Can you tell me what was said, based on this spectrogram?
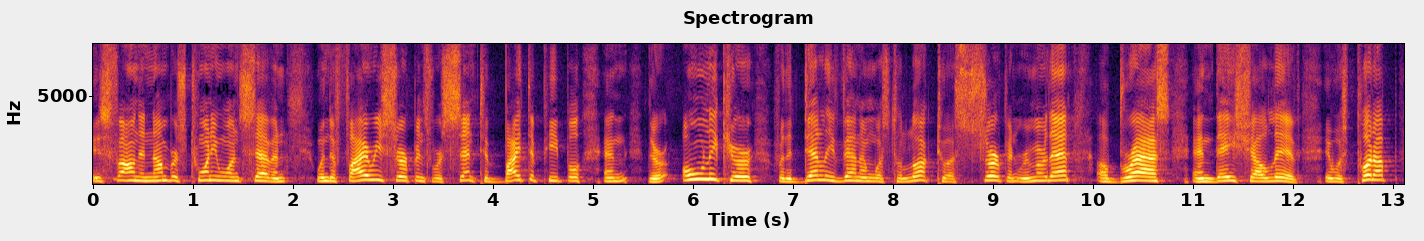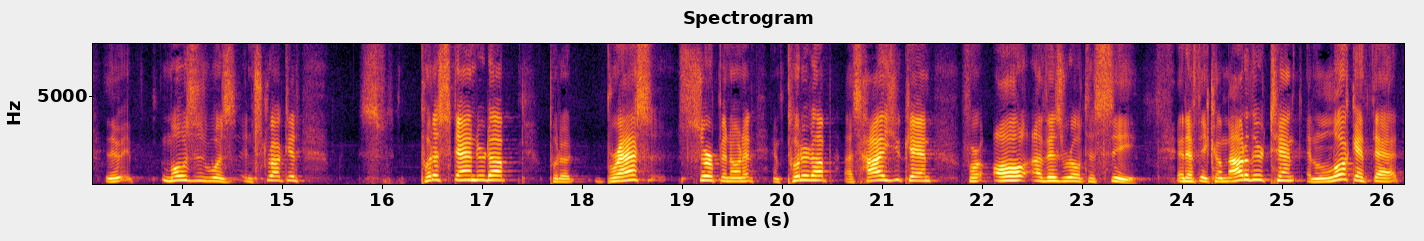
is found in Numbers 21 7, when the fiery serpents were sent to bite the people, and their only cure for the deadly venom was to look to a serpent, remember that? Of brass, and they shall live. It was put up, Moses was instructed put a standard up, put a brass serpent on it, and put it up as high as you can for all of Israel to see. And if they come out of their tent and look at that,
